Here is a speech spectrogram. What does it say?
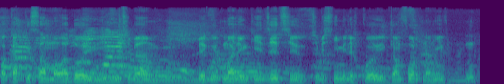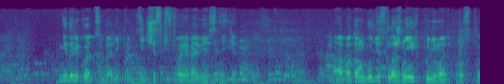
пока ты сам молодой и у тебя бегают маленькие дети, тебе с ними легко и комфортно, они ну, недалеко от тебя, они практически твои ровесники. А потом будет сложнее их понимать просто.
